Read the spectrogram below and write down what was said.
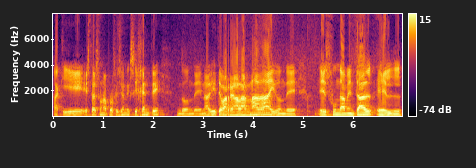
Aquí esta es una profesión exigente donde nadie te va a regalar nada y donde es fundamental el,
